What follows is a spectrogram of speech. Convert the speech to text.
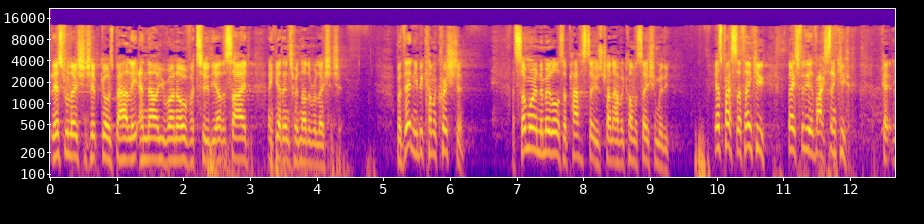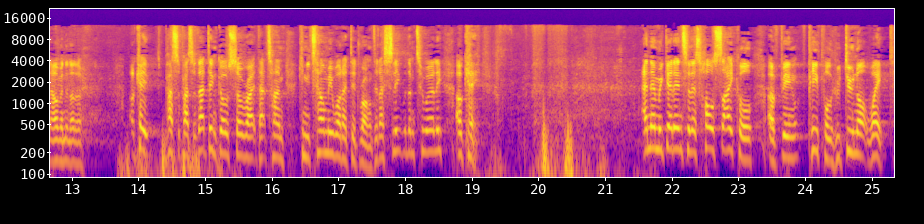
this relationship goes badly, and now you run over to the other side and get into another relationship. But then you become a Christian. And somewhere in the middle is a pastor who's trying to have a conversation with you. Yes, Pastor, thank you. Thanks for the advice. Thank you. Okay, now I'm in another. Okay, Pastor, Pastor, that didn't go so right that time. Can you tell me what I did wrong? Did I sleep with them too early? Okay. And then we get into this whole cycle of being people who do not wait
